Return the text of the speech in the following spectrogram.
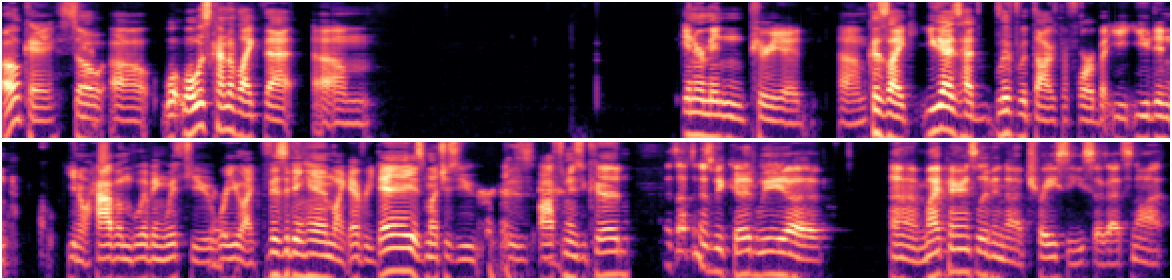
Okay. So uh what what was kind of like that um intermittent period um cuz like you guys had lived with dogs before but you you didn't you know have him living with you were you like visiting him like every day as much as you as often as you could As often as we could, we uh, uh, my parents live in uh, Tracy, so that's not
